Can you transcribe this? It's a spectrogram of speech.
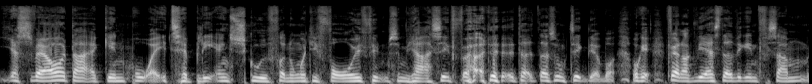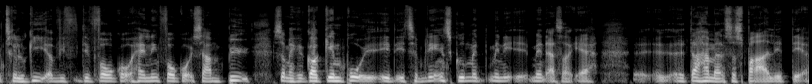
jeg sværger, der er genbrug af etableringsskud fra nogle af de forrige film, som vi har set før. Der, der er sådan nogle ting der, hvor... Okay, fair nok, vi er stadigvæk inden for samme trilogi, og vi, det foregår, handling foregår i samme by, så man kan godt genbruge et etableringsskud, men, men, men altså, ja, øh, øh, der har man altså sparet lidt der.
